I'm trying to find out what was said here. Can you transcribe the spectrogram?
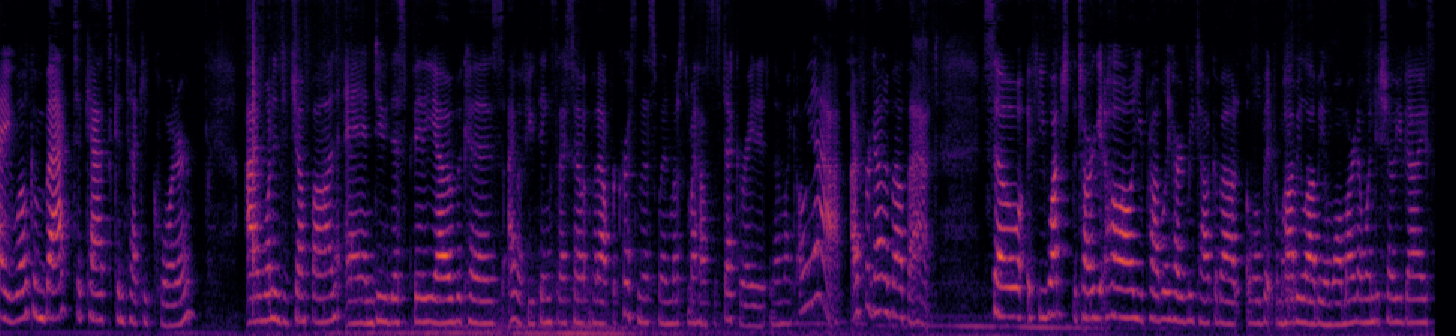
Hi, welcome back to Kat's Kentucky Corner. I wanted to jump on and do this video because I have a few things that I still haven't put out for Christmas when most of my house is decorated. And I'm like, oh yeah, I forgot about that. So if you watched the Target haul, you probably heard me talk about a little bit from Hobby Lobby and Walmart. I wanted to show you guys.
